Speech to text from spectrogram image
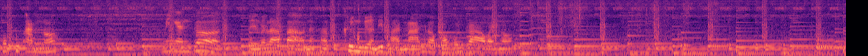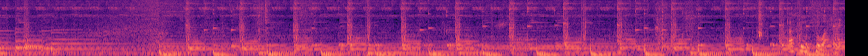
ครบทุกอันเนาะ ไม่งั้นก็เสียเวลาเปล่านะครับ ครึ่งเดือนที่ผ่านมาที่เราเพาะต้นกล้าไว้เนาะก็คือสวยแหละ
